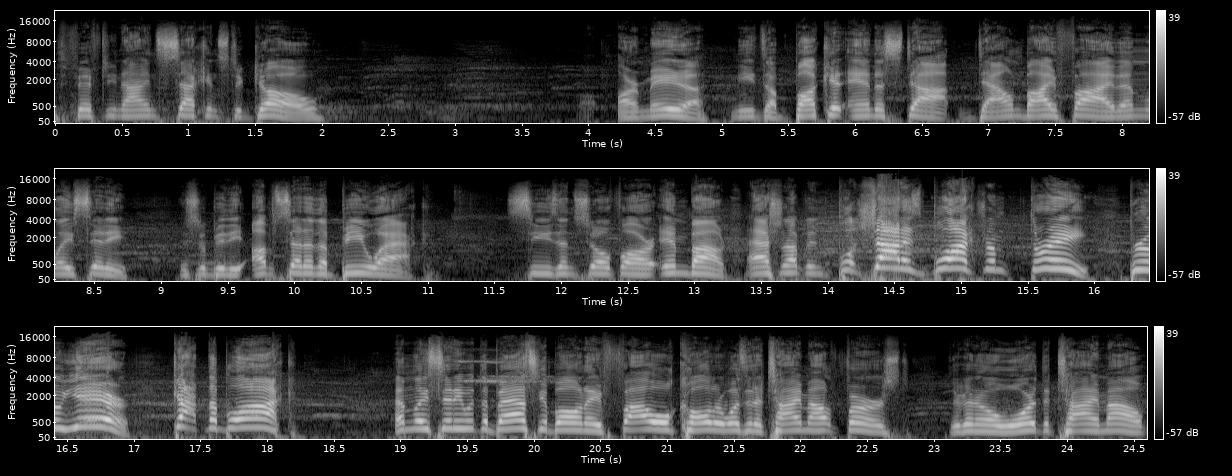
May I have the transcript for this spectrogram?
59 seconds to go. Armada needs a bucket and a stop. Down by five, Imlay City. This will be the upset of the BWAC season so far. Inbound. Ashlyn Upton shot is blocked from three. Bruyere got the block. Imlay City with the basketball and a foul called, or was it a timeout first? They're going to award the timeout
